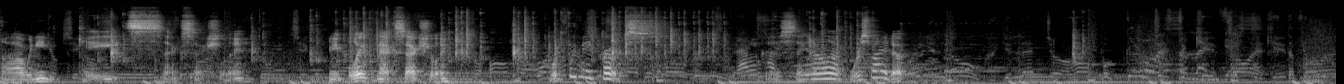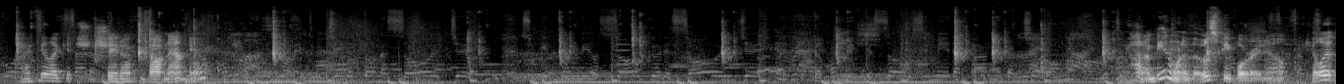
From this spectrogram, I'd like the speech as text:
Uh, we need gates next, actually. We need blink next, actually. What if we made probes? Just saying out loud. Where's my up? I feel like it should shade up about now, yeah? God, I'm being one of those people right now. Kill it.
